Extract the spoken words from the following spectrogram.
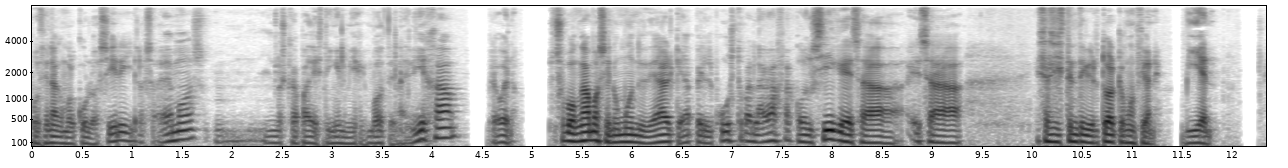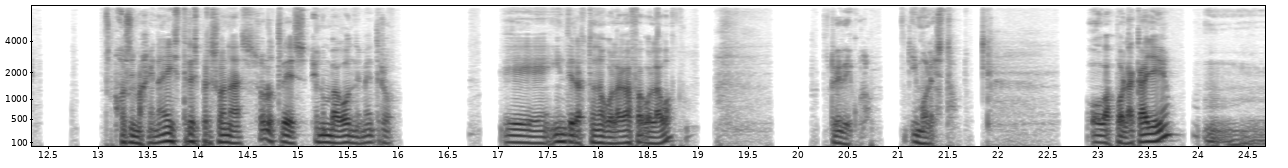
Funciona como el culo Siri, ya lo sabemos. Mm, no es capaz de distinguir mi voz de la de mi hija. Pero bueno, supongamos en un mundo ideal que Apple, justo para la gafa, consigue esa, esa, ese asistente virtual que funcione. Bien. ¿Os imagináis tres personas, solo tres, en un vagón de metro eh, interactuando con la gafa, con la voz. Ridículo y molesto. O vas por la calle mm,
